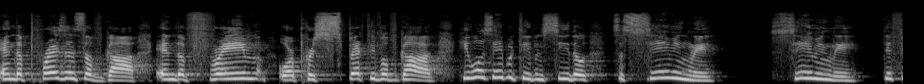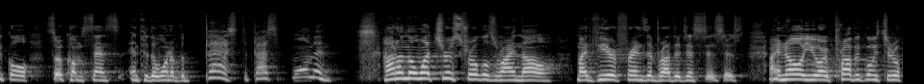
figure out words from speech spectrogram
in the presence of God, in the frame or perspective of God, he was able to even see the, the seemingly, seemingly difficult circumstance into the one of the best, the best moment. I don't know what your struggles right now, my dear friends and brothers and sisters. I know you are probably going through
